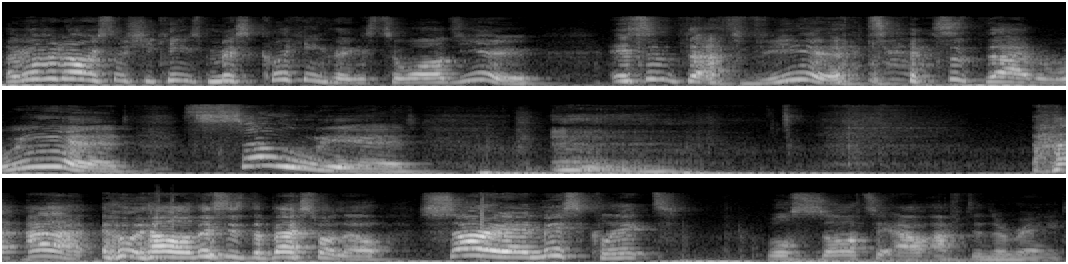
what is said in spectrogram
Have you ever noticed that she keeps misclicking things towards you? Isn't that weird? Isn't that weird? So weird. ah, oh, this is the best one though. Sorry, I misclicked. We'll sort it out after the raid.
